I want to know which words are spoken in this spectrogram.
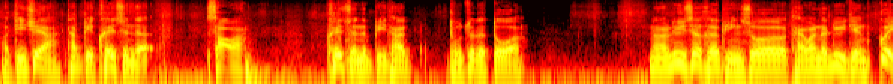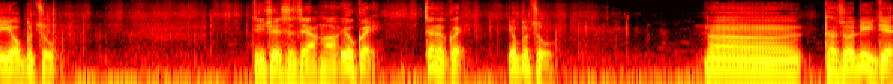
啊，的确啊，它比亏损的少啊，亏损的比它补助的多。那绿色和平说台湾的绿电贵又不足，的确是这样哈，又贵，真的贵又不足。那他说绿电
